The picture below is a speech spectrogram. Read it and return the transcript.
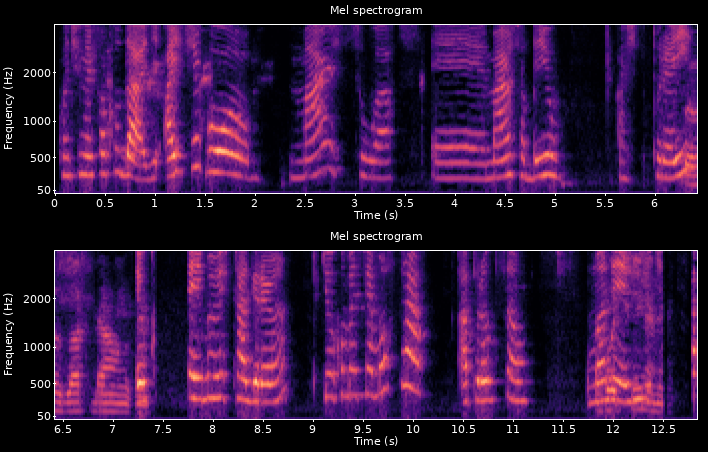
continuei faculdade. Aí chegou março, a, é, março, abril, acho que por aí. Foi os lockdowns. Né? Eu comecei meu Instagram porque eu comecei a mostrar a produção, o manejo. Rotina, né?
